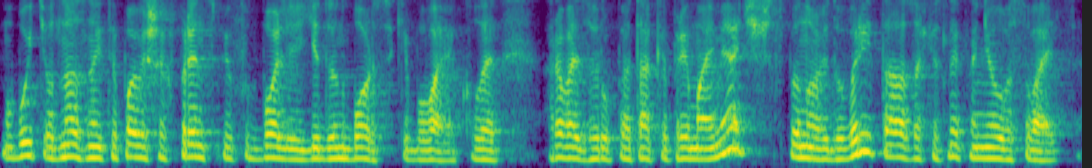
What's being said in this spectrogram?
Мабуть, одна з найтиповіших в принципі в футболі єдиноборств, яке буває, коли гравець групи атаки приймає м'яч спиною до воріт, а захисник на нього висувається.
